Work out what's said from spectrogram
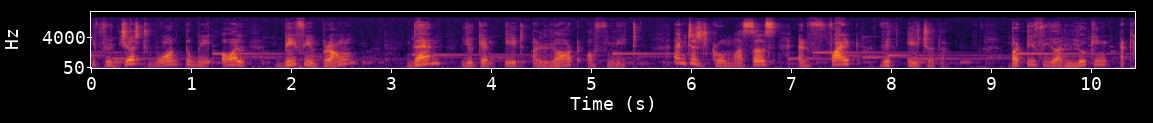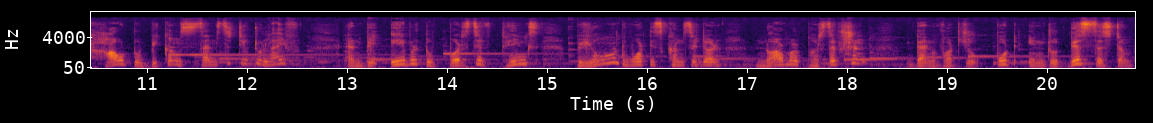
If you just want to be all beefy brown, then you can eat a lot of meat and just grow muscles and fight with each other. But if you are looking at how to become sensitive to life and be able to perceive things beyond what is considered normal perception, then what you put into this system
